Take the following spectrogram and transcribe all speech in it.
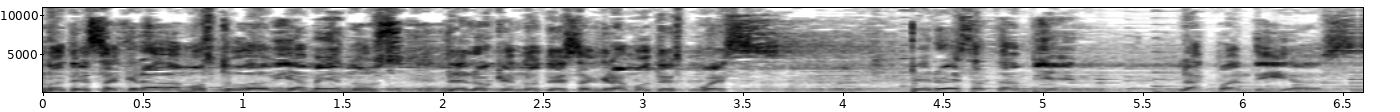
nos desangrábamos todavía menos de lo que nos desangramos después. Pero esa también las pandillas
